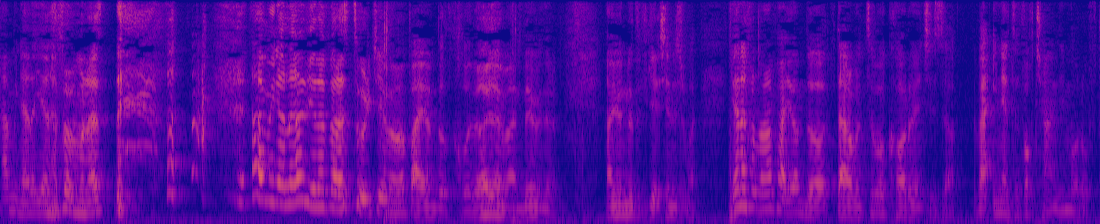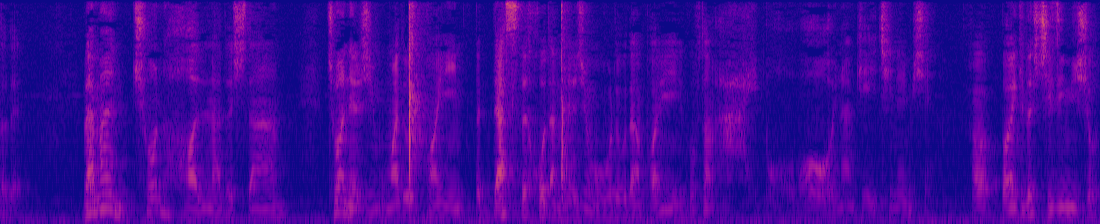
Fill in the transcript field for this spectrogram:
همین الان یه نفر من از همین الان یه نفر از ترکیه به من پیام داد. خدای من نمی‌دونم. همین notification ش اومد. یه نفر به من پیام داد در رابطه با کار و این چیزا. و این اتفاق چندین بار افتاده. و من چون حال نداشتم چون انرژیم اومده بود پایین به دست خودم انرژیم آورده بودم پایین گفتم ای بابا اینم که هیچی نمیشه. خب با اینکه داشت چیزی می‌شد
